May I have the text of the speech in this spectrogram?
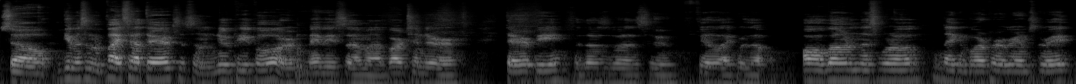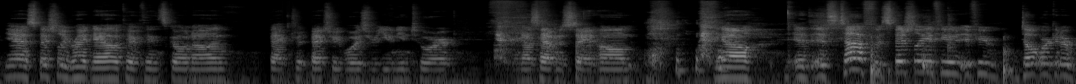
so, Giving some advice out there to some new people, or maybe some uh, bartender therapy for those of us who feel like we're the all alone in this world. Making bar programs great. Yeah, especially right now with everything that's going on. Backstreet, Backstreet Boys reunion tour. And us having to stay at home. You know, it, it's tough, especially if you if you don't work at a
